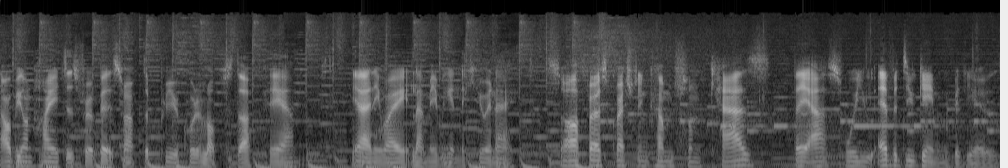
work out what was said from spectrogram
I'll be on hiatus for a bit so I have to pre-record a lot of stuff here. Yeah anyway, let me begin the Q&A. So our first question comes from Kaz. They ask, will you ever do gaming videos?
